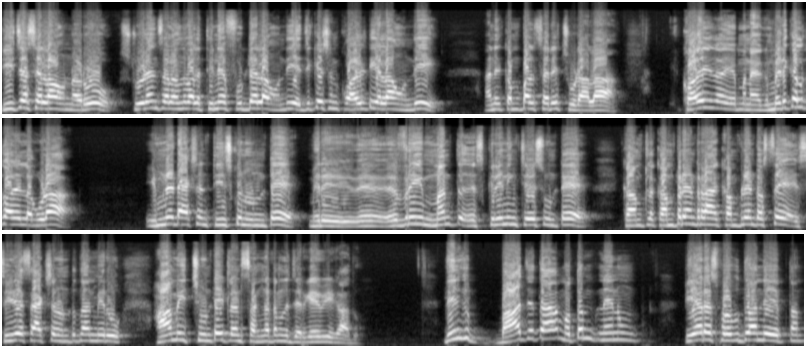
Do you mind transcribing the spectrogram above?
టీచర్స్ ఎలా ఉన్నారు? స్టూడెంట్స్ ఎలా ఉంది? వాళ్ళు తినే ఫుడ్ ఎలా ఉంది? ఎడ్యుకేషన్ క్వాలిటీ ఎలా ఉంది? అనేది కంపల్సరీ చూడాలా? కాలేజ్లో మన మెడికల్ కాలేజ్లో కూడా ఇమ్మీడియట్ యాక్షన్ తీసుకుని ఉంటే మీరు ఎవ్రీ మంత్ స్క్రీనింగ్ చేసి ఉంటే కంప్ల కంప్లైంట్ రా కంప్లైంట్ వస్తే సీరియస్ యాక్షన్ ఉంటుందని మీరు హామీ ఇచ్చి ఉంటే ఇట్లాంటి సంఘటనలు జరిగేవి కాదు. దీనికి బాధ్యత మొత్తం నేను టీఆర్ఎస్ ప్రభుత్వాన్ని చెప్తాను.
